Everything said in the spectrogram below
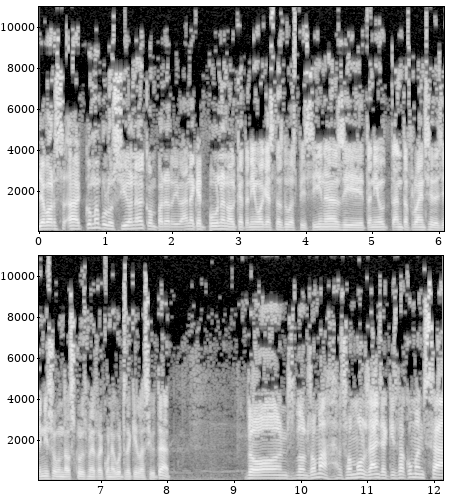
Llavors, eh, com evoluciona com per arribar en aquest punt en el que teniu aquestes dues piscines i teniu tanta afluència de gent i sou un dels clubs més reconeguts d'aquí la ciutat? Doncs, doncs home, són molts anys. Aquí es va començar,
